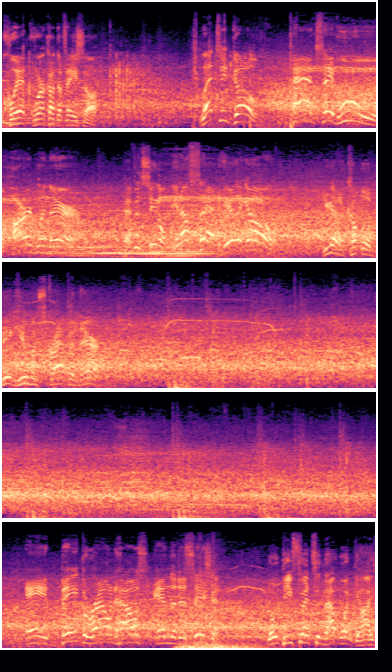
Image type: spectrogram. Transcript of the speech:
Quick work on the faceoff. Lets it go. Pad save. Ooh, hard one there. Haven't seen. Enough said. Here they go. You got a couple of big humans scrapping there. A big roundhouse and the decision. No defense in that one, guys.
